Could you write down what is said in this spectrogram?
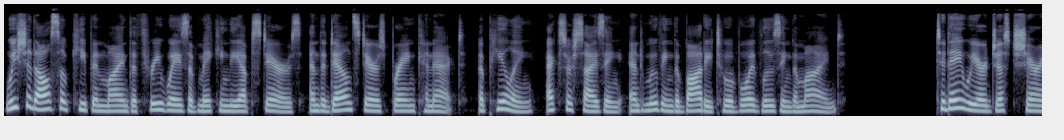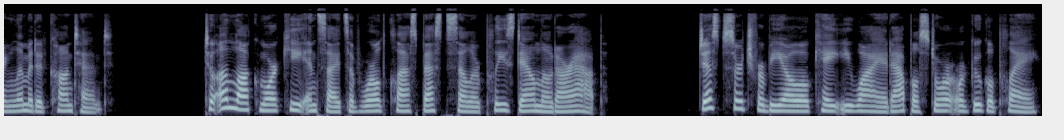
We should also keep in mind the three ways of making the upstairs and the downstairs brain connect appealing, exercising, and moving the body to avoid losing the mind. Today we are just sharing limited content. To unlock more key insights of world class bestseller, please download our app. Just search for BOOKEY at Apple Store or Google Play.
